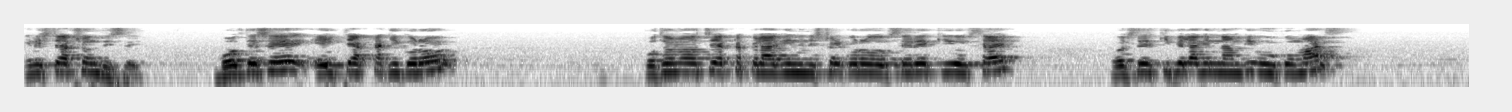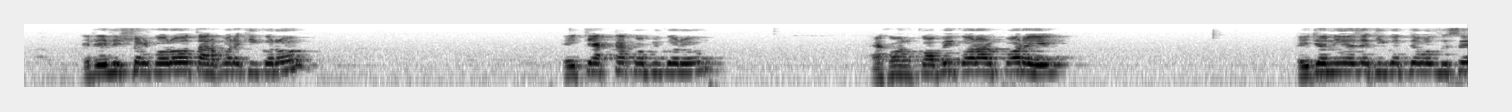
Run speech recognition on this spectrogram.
ইনস্ট্রাকশন দিছে। বলতেছে, এই ট্যাগটা কি করো? প্রথমে হচ্ছে একটা প্লাগইন ইনস্টল করো ওয়েবসাইটে কি ওয়েবসাইট ওয়েবসাইট কি প্লাগইন নাম কি? উকমার্স এটা ইনস্টল করো, তারপরে কি করো? এই ট্যাগটা কপি করো। এখন কপি করার পরে এইটা নিয়ে যে কি করতে বলতেছে,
